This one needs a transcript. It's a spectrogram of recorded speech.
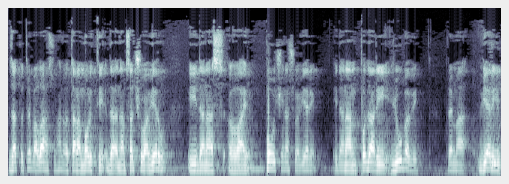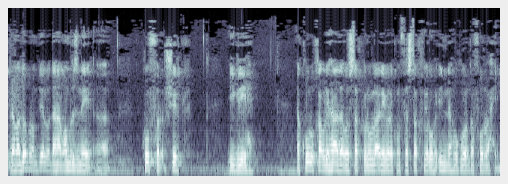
Zato treba Allah subhanahu wa ta'ala moliti da nam sačuva vjeru i da nas ovaj pouči našoj vjeri i da nam podari ljubavi prema vjeri i prema dobrom djelu da nam omrzne uh, kufr, širk i grijehe. أقول قولي هذا واستغفر الله لي ولكم فاستغفروه إنه هو الغفور الرحيم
